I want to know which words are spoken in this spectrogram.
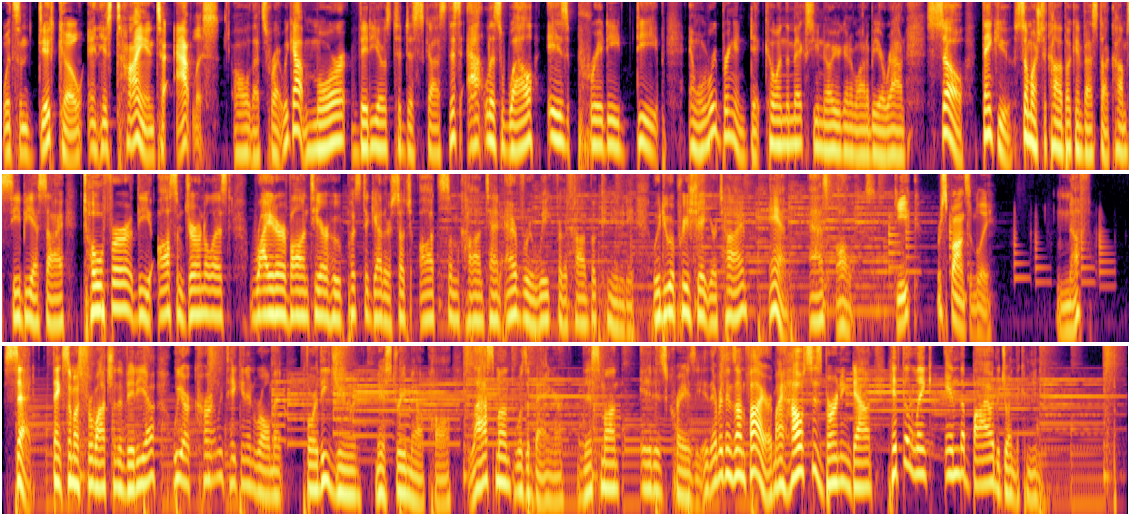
with some Ditko and his tie in to Atlas. Oh, that's right. We got more videos to discuss. This Atlas well is pretty deep. And when we're bringing Ditko in the mix, you know you're going to want to be around. So thank you so much to comicbookinvest.com, CBSI, Topher, the awesome journalist, writer, volunteer who puts together such awesome content every week for the comic book community. We do appreciate your time. And as always, geek responsibly. Enough said. Thanks so much for watching the video. We are currently taking enrollment for the June mystery mail call. Last month was a banger. This month, it is crazy. Everything's on fire. My house is burning down. Hit the link in the bio to join the community.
